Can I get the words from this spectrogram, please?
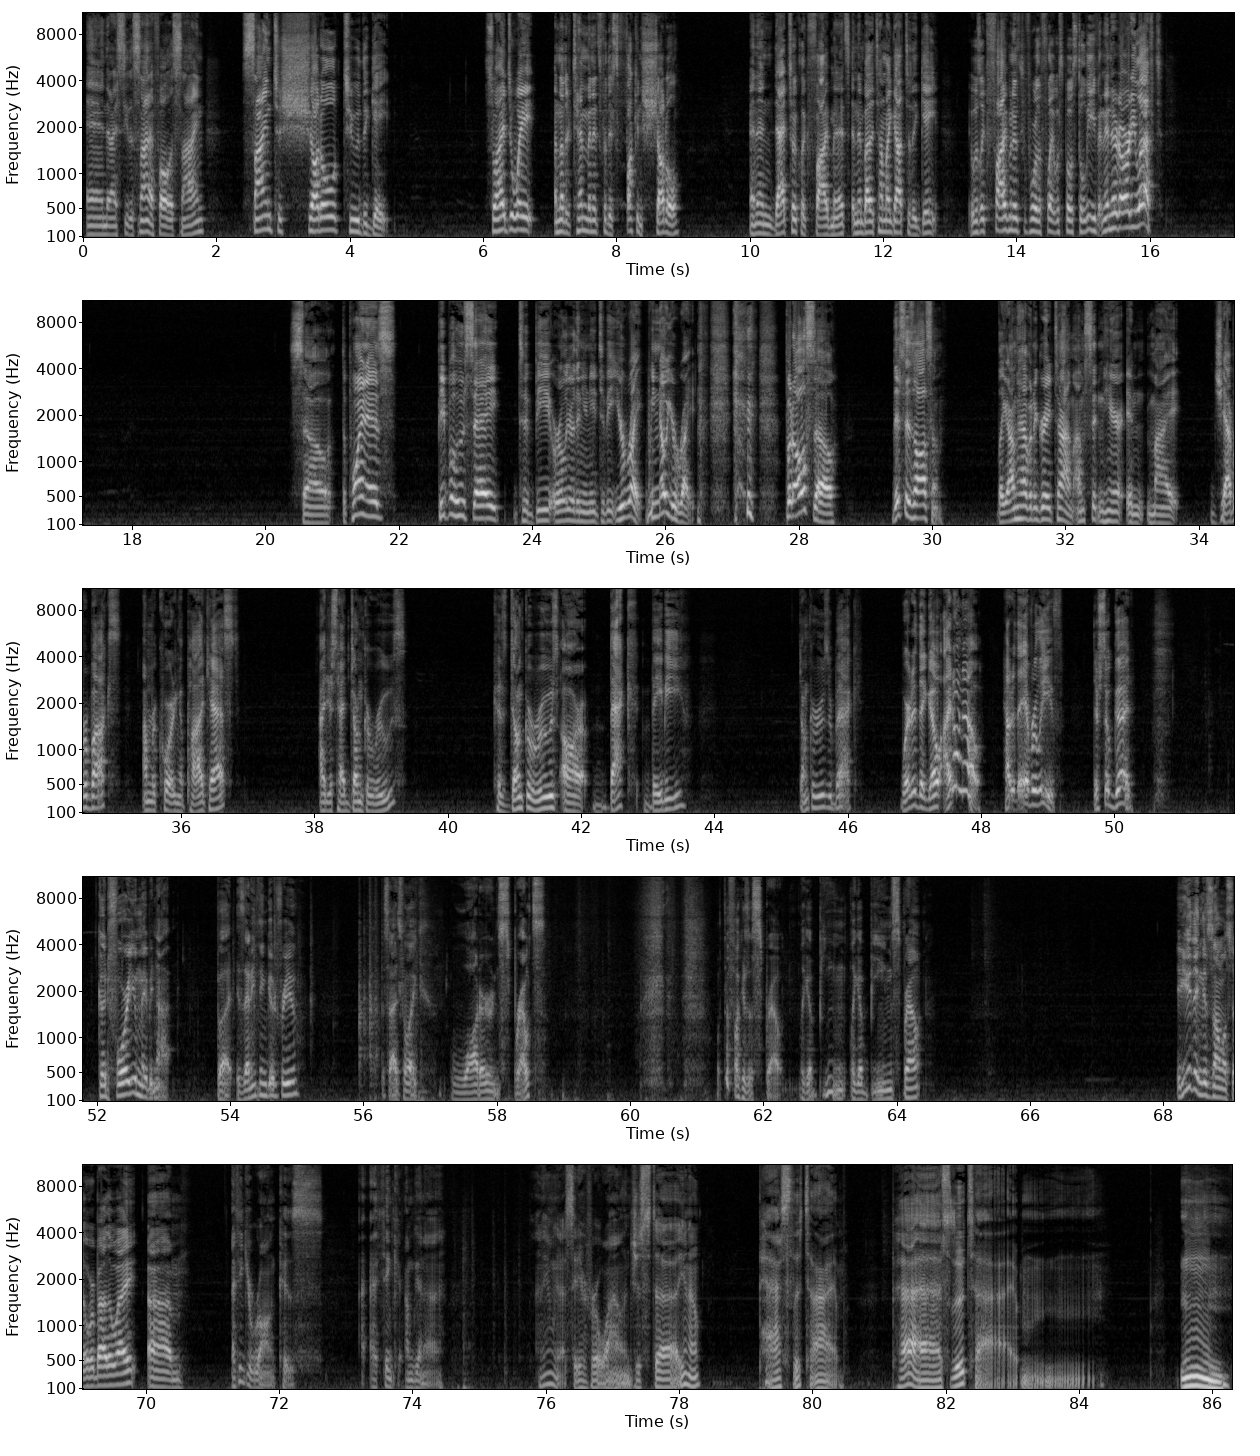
And then I see the sign, I follow the sign Sign to shuttle to the gate. So I had to wait another 10 minutes for this fucking shuttle. And then that took like five minutes. And then by the time I got to the gate, it was like five minutes before the flight was supposed to leave, and it had already left. So the point is, people who say to be earlier than you need to be, you're right. We know you're right. but also, this is awesome. Like I'm having a great time. I'm sitting here in my Jabberbox. I'm recording a podcast. I just had Dunkaroos. Cause Dunkaroos are back, baby. Dunkaroos are back. Where did they go? I don't know. How did they ever leave? They're so good. Good for you, maybe not. But is anything good for you? Besides for like water and sprouts? What the fuck is a sprout? Like a bean, like a bean sprout? If you think this is almost over, by the way, um, I think you're wrong because I think I'm gonna, I think I'm gonna sit here for a while and just, uh, you know, pass the time, pass the time. Mmm.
